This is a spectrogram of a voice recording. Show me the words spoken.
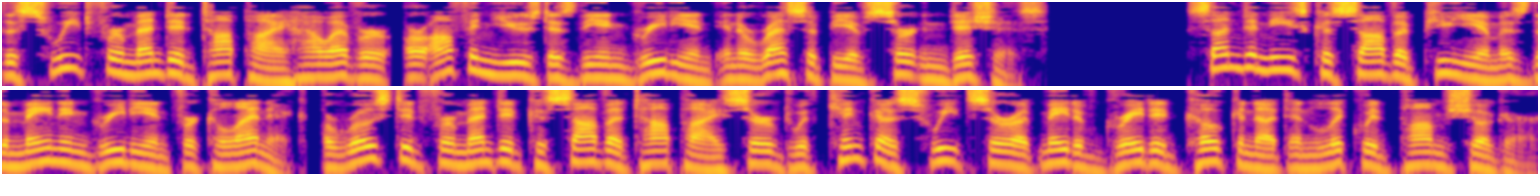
The sweet fermented tapai however, are often used as the ingredient in a recipe of certain dishes. Sundanese cassava peuyeum is the main ingredient for colenak, a roasted fermented cassava tapai served with kinca sweet syrup made of grated coconut and liquid palm sugar.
